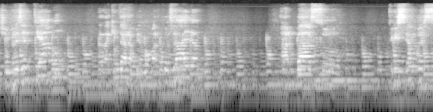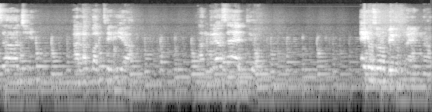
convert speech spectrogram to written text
Ci presentiamo, alla chitarra abbiamo Marco Saia, al basso Cristian Versaci, alla batteria Andrea Sedio e io sono Piero Frenna.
